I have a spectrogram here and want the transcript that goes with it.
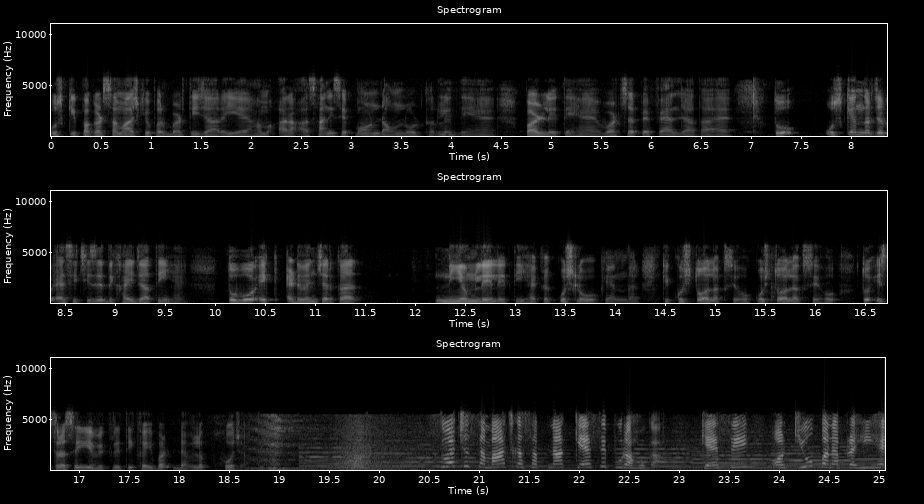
उसकी पकड़ समाज के ऊपर बढ़ती जा रही है। हम आसानी से पॉन डाउनलोड कर लेते हैं पढ़ लेते हैं व्हाट्सएप पे फैल जाता है। तो उसके अंदर जब ऐसी चीज़ें दिखाई जाती हैं तो वो एक एडवेंचर का नियम ले लेती है कि कुछ लोगों के अंदर कि कुछ तो अलग से हो कुछ तो अलग से हो तो इस तरह से ये विकृति कई बार डेवलप हो जाती है। स्वच्छ समाज का सपना कैसे पूरा होगा? कैसे और क्यों पनप रही है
